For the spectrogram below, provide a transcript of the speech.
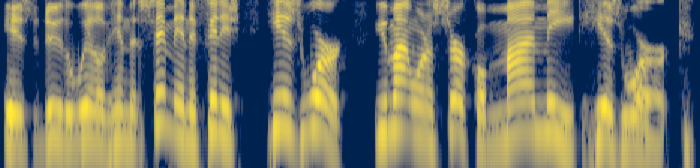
is to do the will of him that sent me and to finish his work. You might want to circle, My meat, his work.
